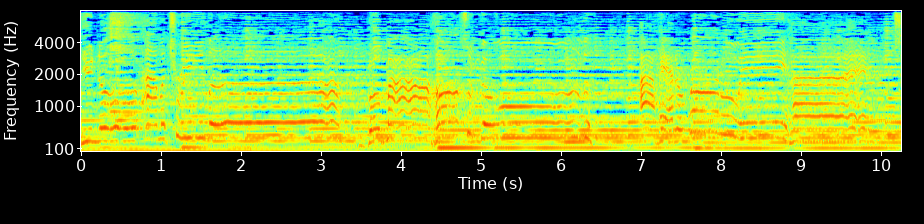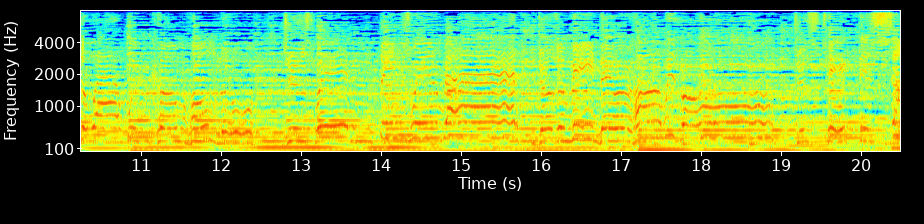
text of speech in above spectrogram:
You know I'm a dreamer, but my heart's of gold. I had to run away high, so I wouldn't come home low. Just when things went right, doesn't mean they were always wrong. Just take this song,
